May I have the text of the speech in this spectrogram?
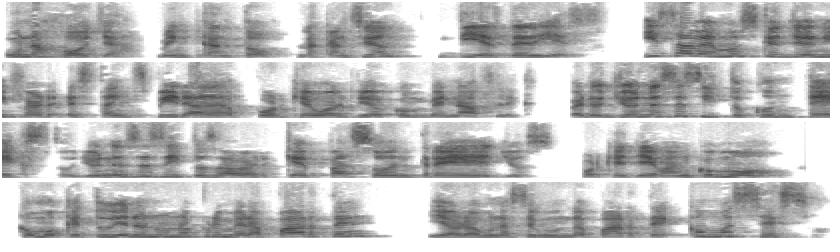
Una joya. Me encantó. La canción, 10 de 10. Y sabemos que Jennifer está inspirada porque volvió con Ben Affleck. Pero yo necesito contexto. Yo necesito saber qué pasó entre ellos. Porque llevan como, como que tuvieron una primera parte y ahora una segunda parte. ¿Cómo es eso?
